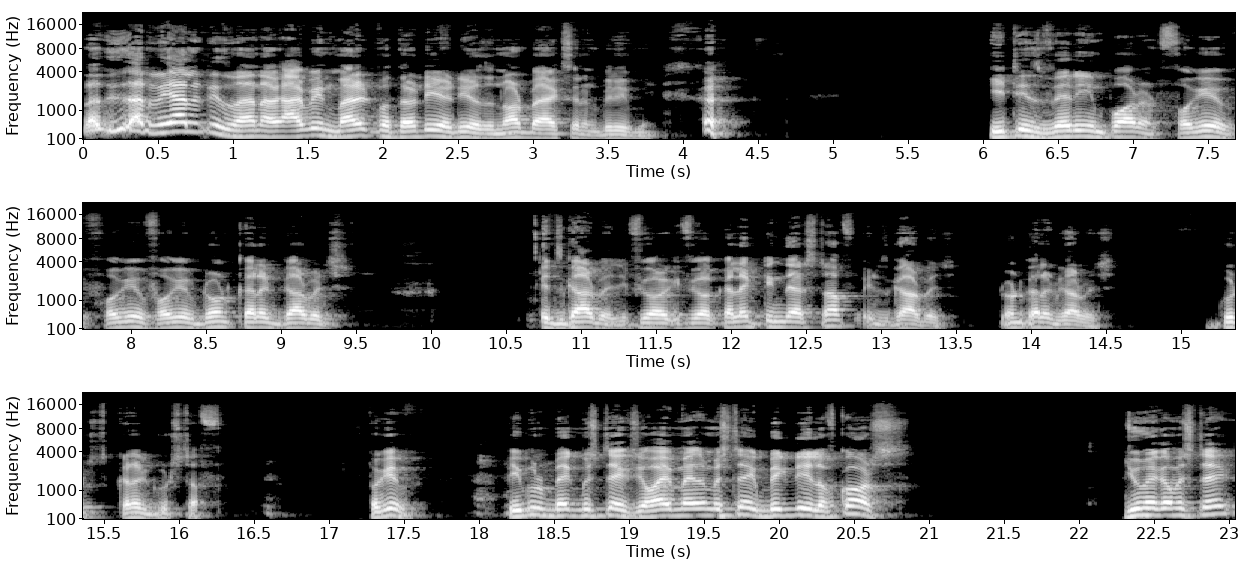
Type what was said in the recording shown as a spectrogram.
but these are realities, man. I, have been married for 38 years, not by accident, believe me. it is very important. Forgive, forgive, forgive. Don't collect garbage. It's garbage. If you are if you are collecting that stuff, it's garbage. Don't collect garbage. Good, collect good stuff. Forgive. People make mistakes. Your wife made a mistake, big deal, of course. You make a mistake.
